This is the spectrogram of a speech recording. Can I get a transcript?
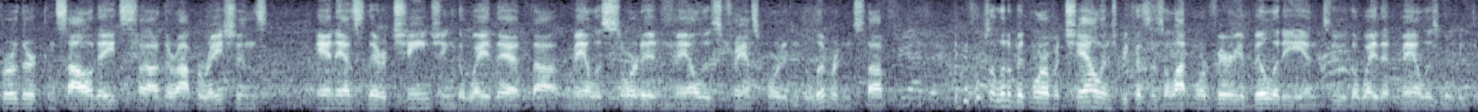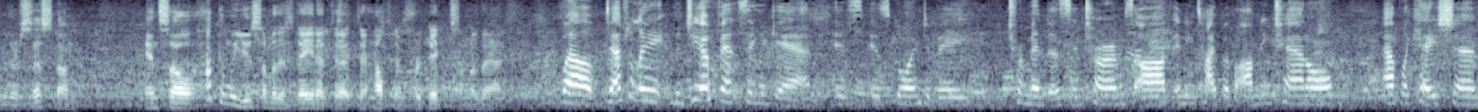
further consolidates uh, their operations and as they're changing the way that uh, mail is sorted and mail is transported and delivered and stuff, it becomes a little bit more of a challenge because there's a lot more variability into the way that mail is moving through their system. And so how can we use some of this data to, to help them predict some of that? Well, definitely the geofencing again is, is going to be tremendous in terms of any type of omni-channel application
